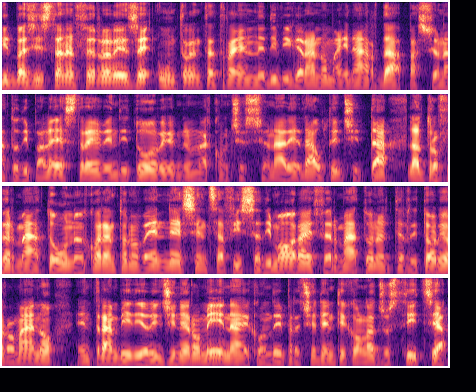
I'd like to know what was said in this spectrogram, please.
il basista nel Ferrarese, un 33enne di Vigarano Mainarda, appassionato di palestra e venditori in una concessionaria d'auto in città. L'altro fermato, un 49enne senza fissa dimora e fermato nel territorio romano, entrambi di origine romena e con dei precedenti con la giustizia,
